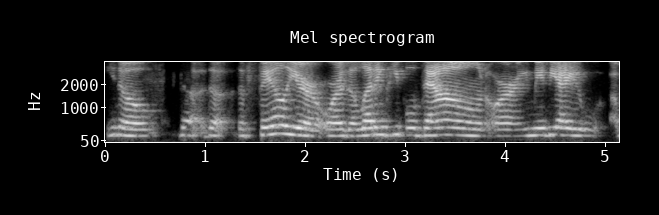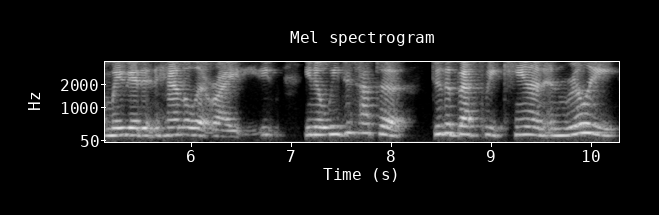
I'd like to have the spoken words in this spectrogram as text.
you know the, the the failure or the letting people down or maybe i maybe i didn't handle it right. You, you know we just have to do the best we can and really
